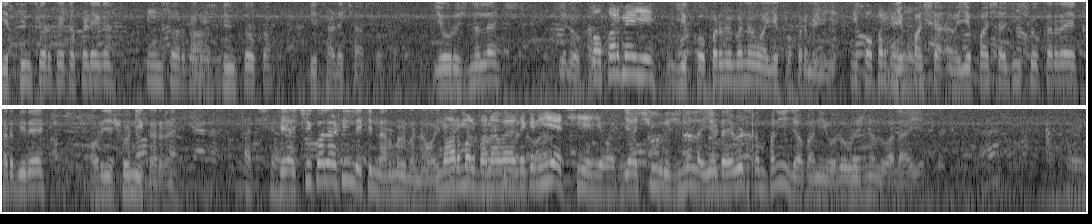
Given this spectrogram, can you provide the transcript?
ये तीन सौ रुपये का पड़ेगा। तीन सौ रुपये हाँ तीन सौ का ये साढ़े चार सौ का। ये ओरिजिनल है ये लोकल कॉपर में ये? ये कॉपर में बना हुआ है ये कॉपर में नहीं है। ये कॉपर ये। फास्ट ये फास्ट चार्जिंग शो कर रहे हैं कर भी रहे और ये शो नहीं कर रहे हैं। अच्छा। ये अच्छी क्वालिटी लेकिन नॉर्मल बना हुआ है। नॉर्मल अच्छा बना हुआ है लेकिन ये अच्छी है ये वाली। ये अच्छी ओरिजिनल है ये डेविड कंपनी है जापानी वाला ओरिजिनल वाला है ये। सही।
